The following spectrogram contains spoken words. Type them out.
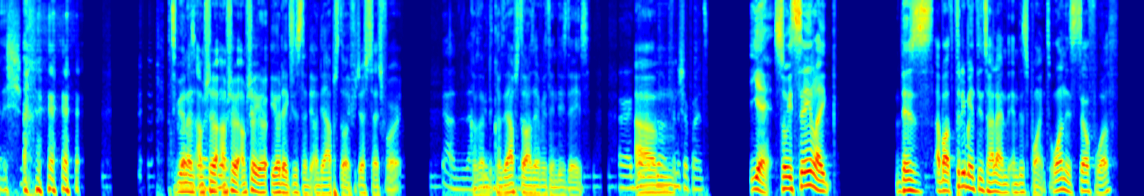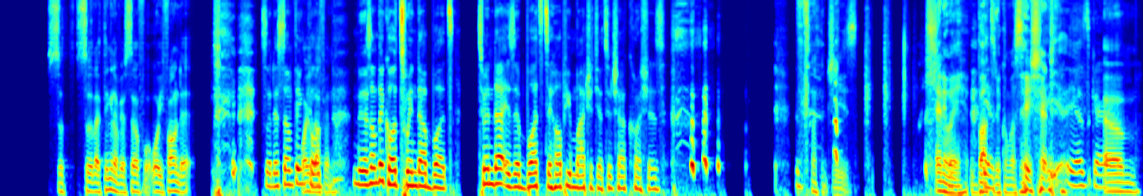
To be honest, I'm sure, I'm sure, I'm sure you're, you're the exists on the, on the App Store if you just search for it, because because the App Store has everything these days. All right, go, go on. um, Finish your point. Yeah, so it's saying like there's about three main things to highlight in, in this point. One is self worth. So, so like thinking of yourself. Oh, you found it. So there's something Why called there's something called Twinder bot. Twinder is a bot to help you match with your Twitter crushes. Jeez. Anyway, back Yes. to the conversation. Yes, Gary. Mm-hmm. Um,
